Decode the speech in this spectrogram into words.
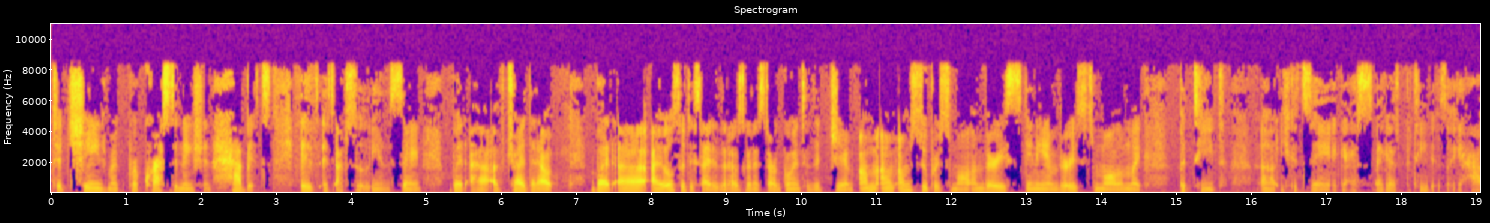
to change my procrastination habits. It's it's absolutely insane. But uh, I've tried that out. But uh, I also decided that I was going to start going to the gym. I'm I'm I'm super small. I'm very skinny. I'm very small. I'm like petite uh, you could say, I guess, I guess petite is like how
